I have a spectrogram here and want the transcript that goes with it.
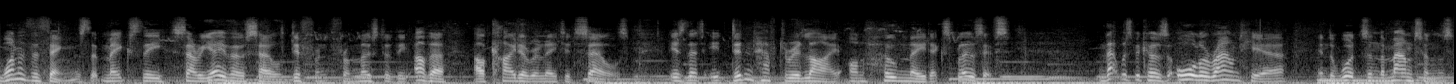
One of the things that makes the Sarajevo cell different from most of the other Al Qaeda related cells is that it didn't have to rely on homemade explosives. And that was because all around here, in the woods and the mountains,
